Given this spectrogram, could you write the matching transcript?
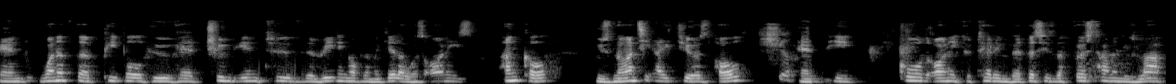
And one of the people who had tuned into the reading of the Megillah was Arnie's uncle, who's 98 years old. Sure. And he called Arnie to tell him that this is the first time in his life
